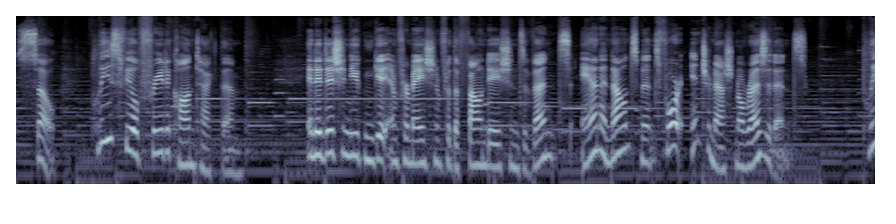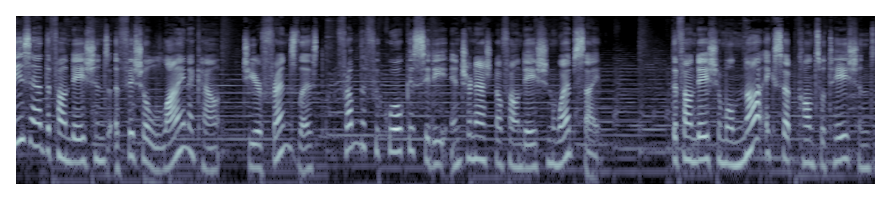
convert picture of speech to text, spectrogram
so please feel free to contact them. In addition, you can get information for the Foundation's events and announcements for international residents please add the Foundation's official LINE account to your friends list from the Fukuoka City International Foundation website. The Foundation will not accept consultations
